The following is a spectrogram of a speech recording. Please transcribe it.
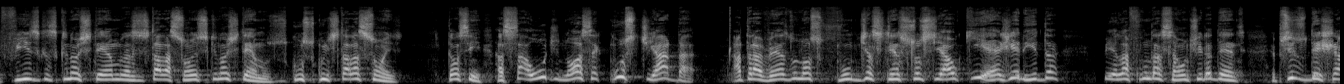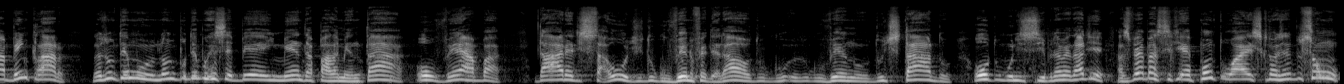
físicas que nós temos, as instalações que nós temos, os custos com instalações. Então, assim, a saúde nossa é custeada através do nosso Fundo de Assistência Social, que é gerida pela Fundação Tiradentes. É preciso deixar bem claro, nós não, temos, não podemos receber emenda parlamentar ou verba da área de saúde, do governo federal, do, do, governo do estado ou do município. Na verdade, as verbas é, pontuais que nós temos são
